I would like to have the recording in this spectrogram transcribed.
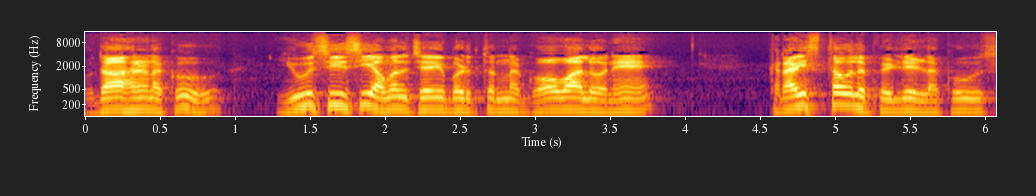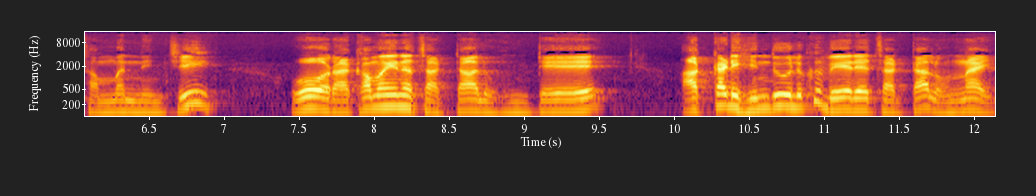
ఉదాహరణకు యూసీసీ అమలు చేయబడుతున్న గోవాలోనే క్రైస్తవుల పెళ్ళిళ్ళకు సంబంధించి ఓ రకమైన చట్టాలు ఉంటే అక్కడి హిందువులకు వేరే చట్టాలు ఉన్నాయి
